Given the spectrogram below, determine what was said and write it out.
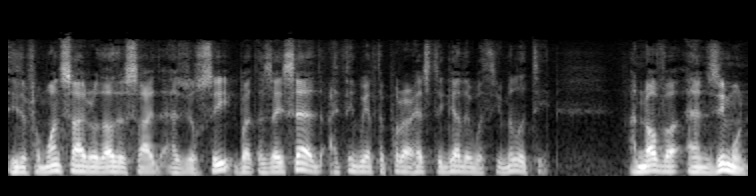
either from one side or the other side, as you'll see. But as I said, I think we have to put our heads together with humility, anova and zimun,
